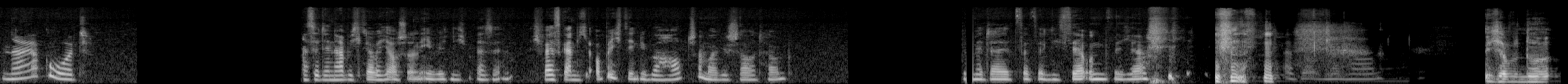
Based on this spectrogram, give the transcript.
Naja, gut. Also den habe ich, glaube ich, auch schon ewig nicht. Also ich weiß gar nicht, ob ich den überhaupt schon mal geschaut habe. Bin mir da jetzt tatsächlich sehr unsicher. also, ich habe nur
